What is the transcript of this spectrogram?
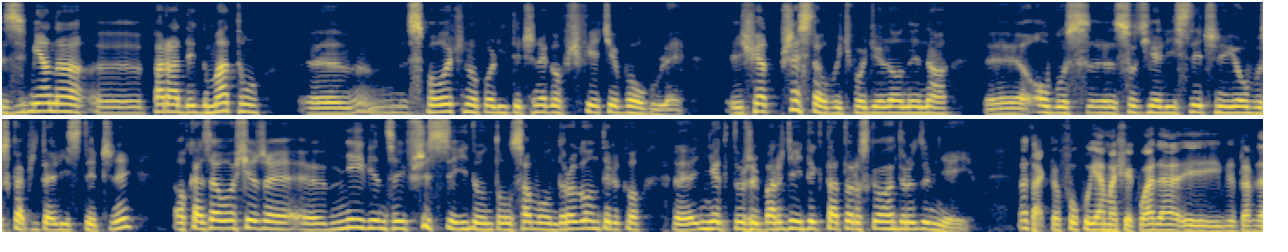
zmiana e, paradygmatu społeczno-politycznego w świecie w ogóle. Świat przestał być podzielony na e, obóz e, socjalistyczny i obóz kapitalistyczny. Okazało się, że mniej więcej wszyscy idą tą samą drogą, tylko niektórzy bardziej dyktatorską, a drudzy mniej. No tak, to Fukuyama się kłada i prawda,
